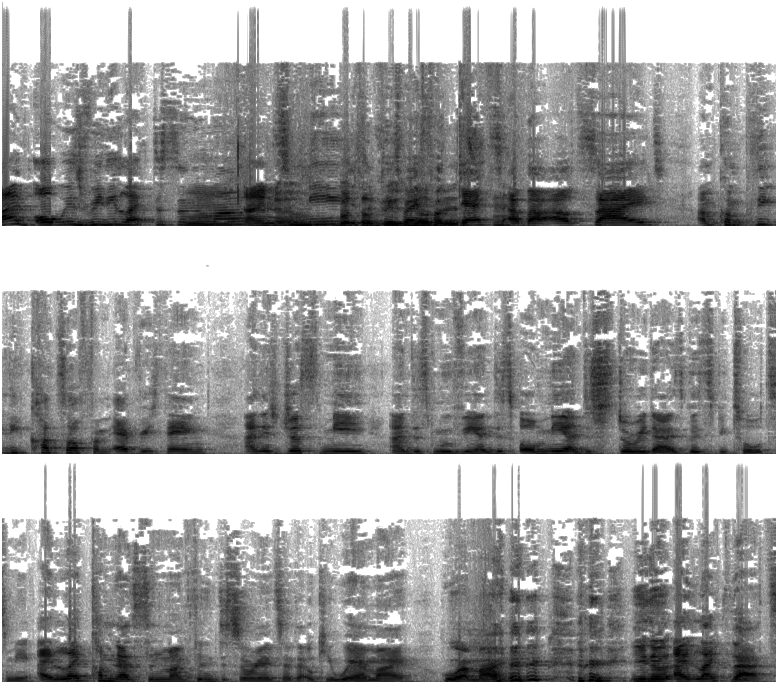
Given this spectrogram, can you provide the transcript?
I've always really liked the cinema. Mm, I know. To me, Both it's a place where I love it. forget about outside. I'm completely cut off from everything, and it's just me and this movie and this, or me and this story that is going to be told to me. I like coming out of the cinema and feeling disoriented. That okay, where am I? Who am I? you know, I like that.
